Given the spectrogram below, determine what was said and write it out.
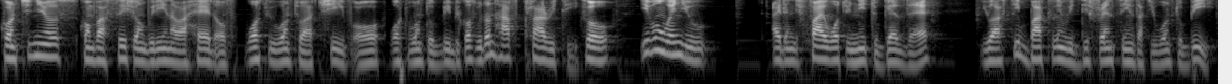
continuous conversation within our head of what we want to achieve or what we want to be because we don't have clarity. So even when you identify what you need to get there, you are still battling with different things that you want to be.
